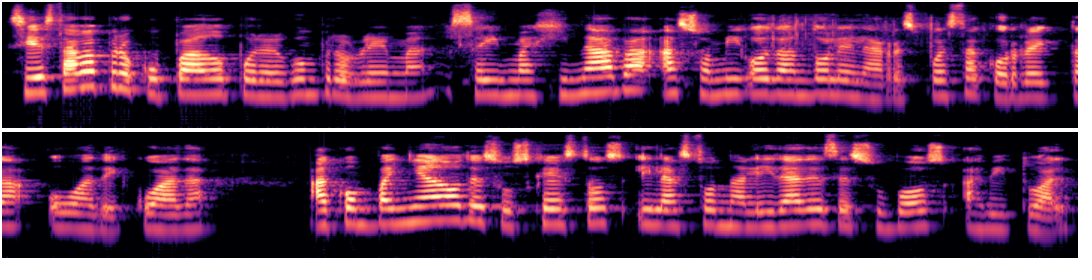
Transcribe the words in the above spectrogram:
si estaba preocupado por algún problema, se imaginaba a su amigo dándole la respuesta correcta o adecuada, acompañado de sus gestos y las tonalidades de su voz habitual.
